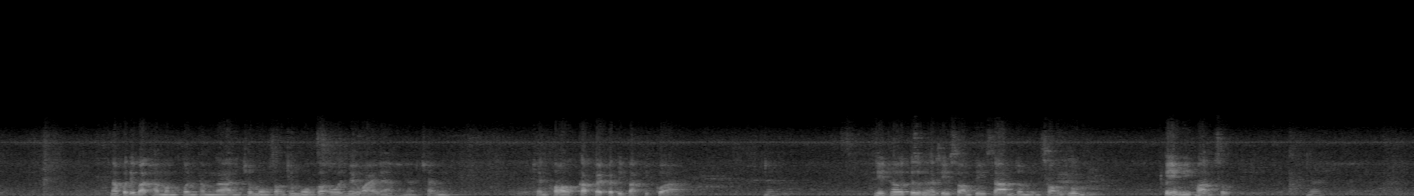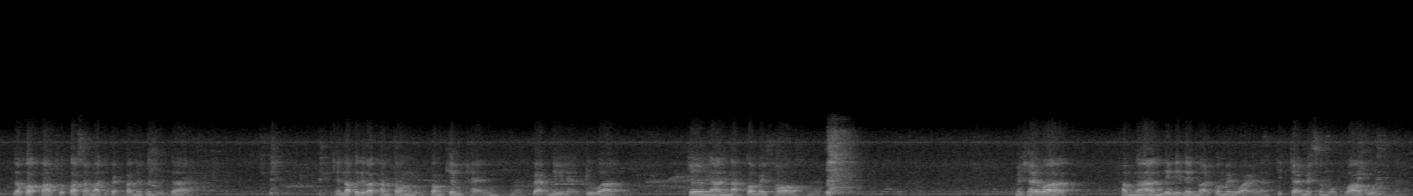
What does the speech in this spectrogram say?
นักปฏิบัติธรรมบางคนทำงานชั่วโมงสองชั่วโมงก็โอ๊ยไม่ไหวแล้วนะฉัน ฉันขอกลับไปปฏิบัติดีกว่านี่เธอตื่นตั้งแต่ตีสองตีสามจนถึงสองทุ่ม ก็ยังมีความสุขนะแล้วก็ความสุขก็สามารถจะแบ่งปันให้คนอื่นได้นักปฏิบัติธรรมต้องต้องเข้มแข็งนะแบบนี้แหละคือว่าเจองานหนักก็ไม่ท้อนะไม่ใช่ว่าทำงานนิดๆหน่อยๆก็ไม่ไหวแล้วจิตใจไม่สงบว้าวุ่นนะ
